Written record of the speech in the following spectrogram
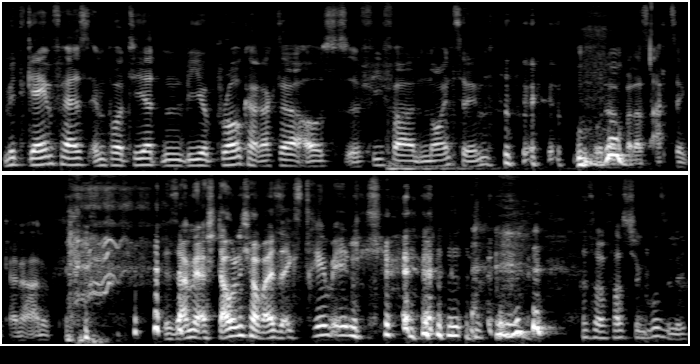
mit Game Pass importierten Bio Pro Charakter aus äh, FIFA 19 oder war das 18, keine Ahnung. Der sah mir erstaunlicherweise extrem ähnlich. das war fast schon gruselig.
